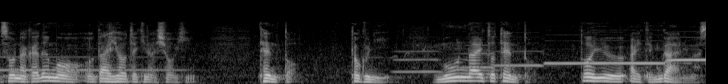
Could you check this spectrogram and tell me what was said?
その中でも代表的な商品テント。特にムーンライトテントというアイテムがあります。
